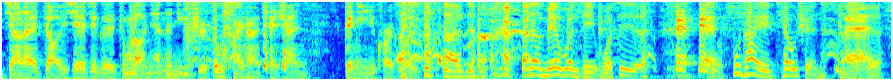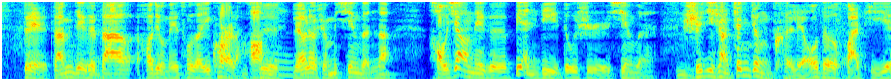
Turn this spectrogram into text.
将来找一些这个中老年的女士，都穿上衬衫，跟你一块儿做一个。啊，这那没有问题，我是不太挑选的。哎对，咱们这个仨好久没凑到一块儿了啊是，聊聊什么新闻呢？好像那个遍地都是新闻，实际上真正可聊的话题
